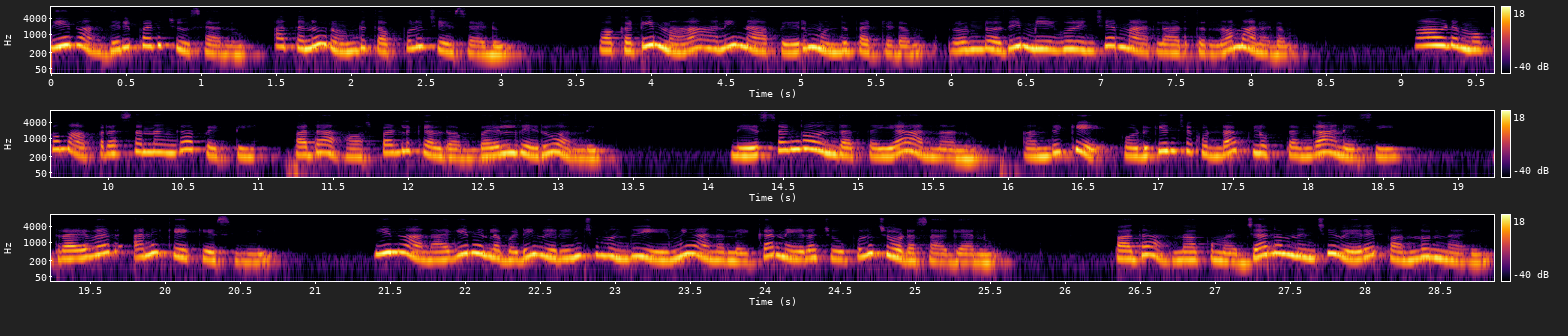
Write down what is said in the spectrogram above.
నేను అదిరిపడి చూశాను. అతను రెండు తప్పులు చేశాడు. ఒకటి మా అని నా పేరు ముందు పెట్టడం. రెండోది మీ గురించే మాట్లాడుతున్నాం అనడం. ఆవిడ ముఖం అప్రసన్నంగా పెట్టి పద హాస్పిటల్కి వెళ్దాం బయలుదేరు అంది. నీరసంగా ఉంది అత్తయ్య అన్నాను. అందుకే పొడిగించకుండా క్లుప్తంగా అనేసి. డ్రైవర్ అని కేకేసింది. నేను అలాగే నిలబడి విరించి ముందు ఏమీ అనలేక నేల చూపులు చూడసాగాను. పద నాకు మధ్యాహ్నం నుంచి వేరే పనులున్నాయి.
